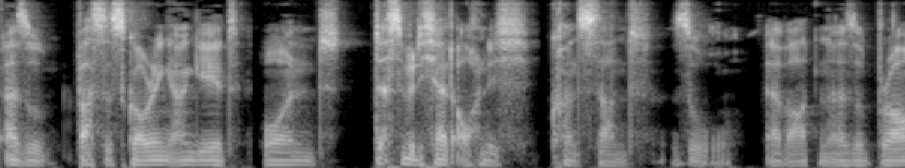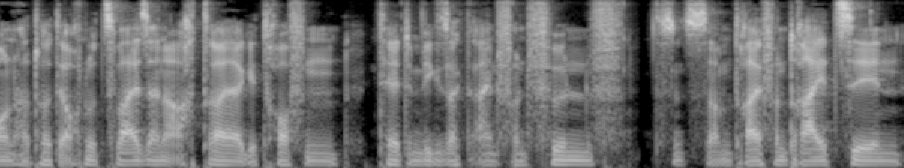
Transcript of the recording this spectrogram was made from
also was das Scoring angeht. Und das würde ich halt auch nicht konstant so erwarten. Also Brown hat heute auch nur zwei seiner acht Dreier getroffen. Tatum, wie gesagt, ein von fünf. Das sind zusammen drei von 13.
